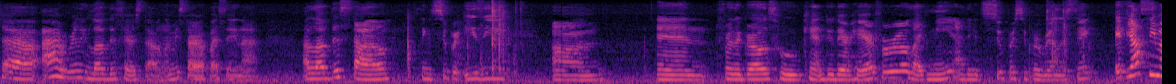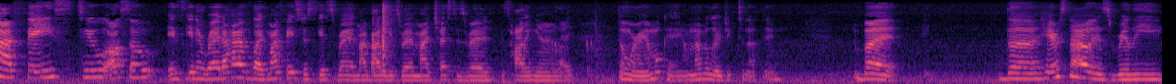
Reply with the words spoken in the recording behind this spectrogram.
Child, I really love this hairstyle. Let me start off by saying that. I love this style. I think it's super easy. Um, and for the girls who can't do their hair for real like me i think it's super super realistic if y'all see my face too also it's getting red i have like my face just gets red my body gets red my chest is red it's hot in here like don't worry i'm okay i'm not allergic to nothing but the hairstyle is really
